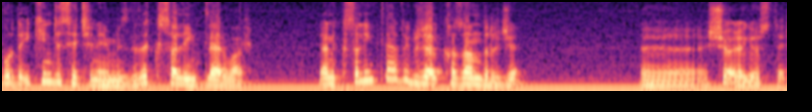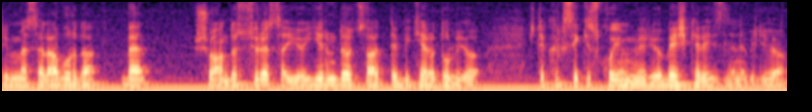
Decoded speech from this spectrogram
burada ikinci seçeneğimizde de kısa linkler var. Yani kısa linkler de güzel kazandırıcı. E, şöyle göstereyim. Mesela burada ben şu anda süre sayıyor. 24 saatte bir kere doluyor. İşte 48 coin veriyor. 5 kere izlenebiliyor.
